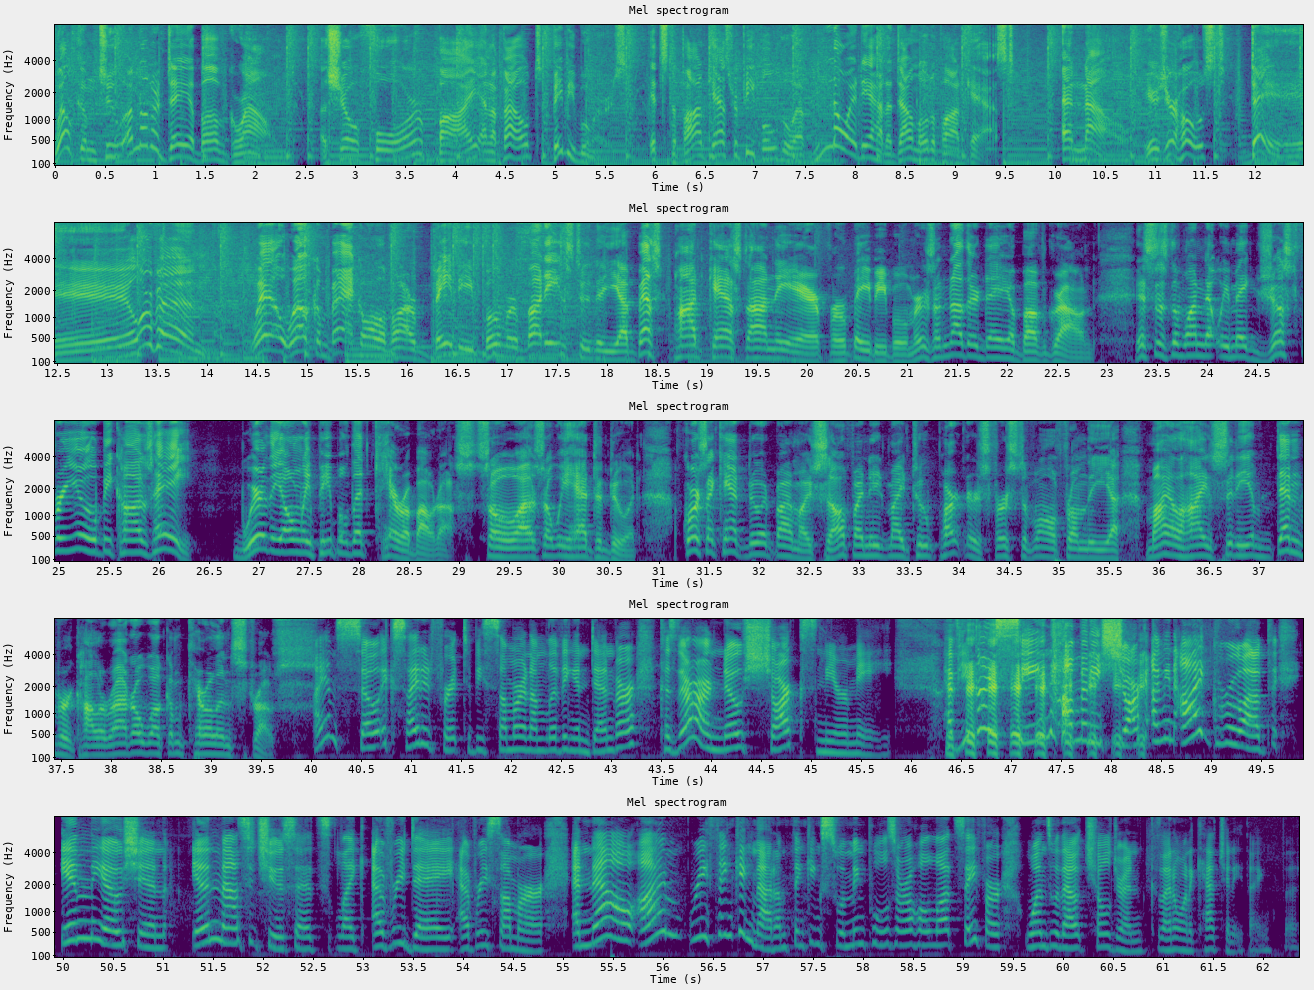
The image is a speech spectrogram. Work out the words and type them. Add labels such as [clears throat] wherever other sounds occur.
Welcome to another day above ground, a show for, by, and about baby boomers. It's the podcast for people who have no idea how to download a podcast. And now, here's your host, Dale Irvin. Well, welcome back, all of our baby boomer buddies, to the uh, best podcast on the air for baby boomers, Another Day Above Ground. This is the one that we make just for you because, hey, we're the only people that care about us. So, uh, so we had to do it. Of course, I can't do it by myself. I need my two partners. First of all, from the uh, mile high city of Denver, Colorado, welcome Carolyn Strauss. I am so excited for it to be summer and I'm living in Denver because there are no sharks near me. Have you guys seen how many sharks? [laughs] I mean, I grew up in the ocean in Massachusetts like every day, every summer. And now I'm rethinking that. I'm thinking swimming pools are a whole lot safer, ones without children, because I don't want to catch anything. But.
